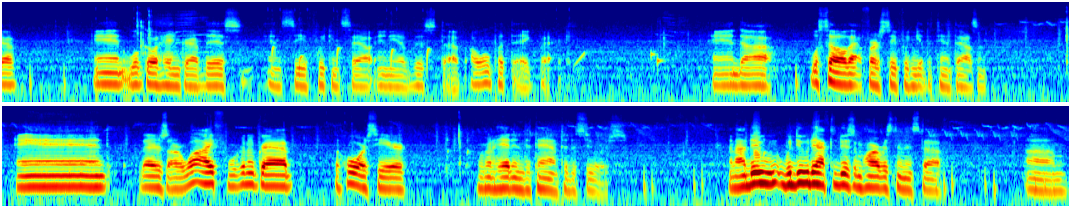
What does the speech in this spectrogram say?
Go. And we'll go ahead and grab this and see if we can sell any of this stuff. I will put the egg back. And uh, we'll sell all that first, see if we can get the 10,000. And there's our wife. We're going to grab the horse here. We're going to head into town to the sewers. And I do, we do have to do some harvesting and stuff. Um,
